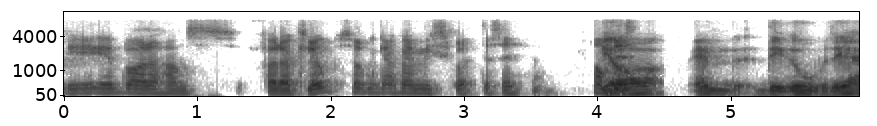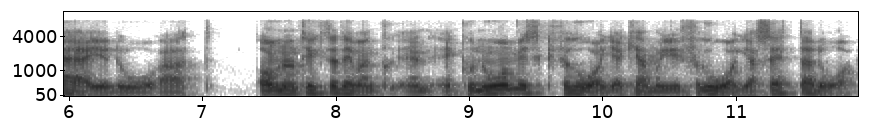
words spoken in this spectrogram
Det är bara hans förra klubb som kanske misskötte sig. Om ja, det... men det roliga är ju då att om de tyckte att det var en, en ekonomisk fråga kan man ju ifrågasätta då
